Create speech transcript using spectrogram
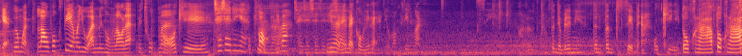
แกะเพิ่มก่อนเราพกเตียงมาอยู่อันหนึ่งของเราแล้วไปทุบอ๋มา อโอเค ใช่ใช่นี่ไงโอเค กล่องค่ะใช่ปะใช่ใช่ใช่ใช่นี่แหละใช่นี่แหละกล่องนี่แหละเดี๋ยววางเตียงก่อนสิต้นยังไม่ได้นี่ต้นต้นเสพเลยอะโอเคโตะครับโตะครับ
